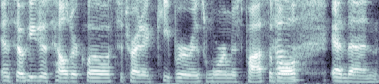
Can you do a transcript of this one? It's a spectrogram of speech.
And so he just held her close to try to keep her as warm as possible, and then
